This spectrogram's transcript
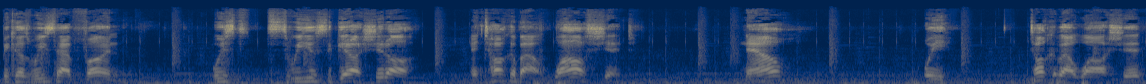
because we used to have fun. We used to, we used to get our shit off and talk about wild shit. Now we talk about wild shit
